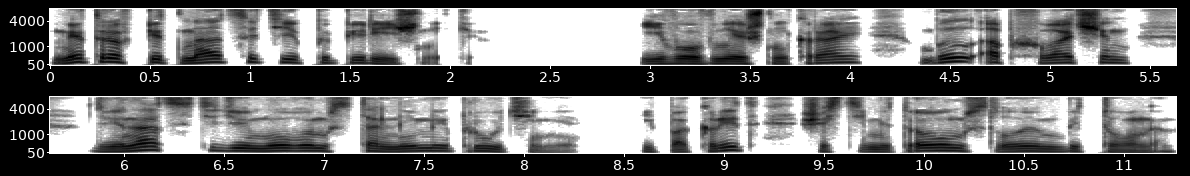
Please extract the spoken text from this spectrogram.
Метров пятнадцати поперечнике. Его внешний край был обхвачен 12-дюймовым стальными прутьями и покрыт шестиметровым слоем бетона.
